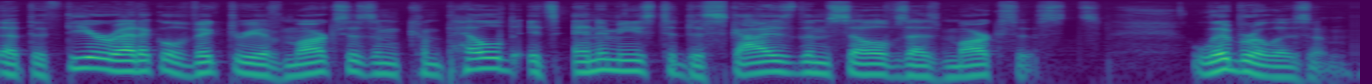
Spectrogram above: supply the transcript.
that the theoretical victory of Marxism compelled its enemies to disguise themselves as Marxists. Liberalism,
